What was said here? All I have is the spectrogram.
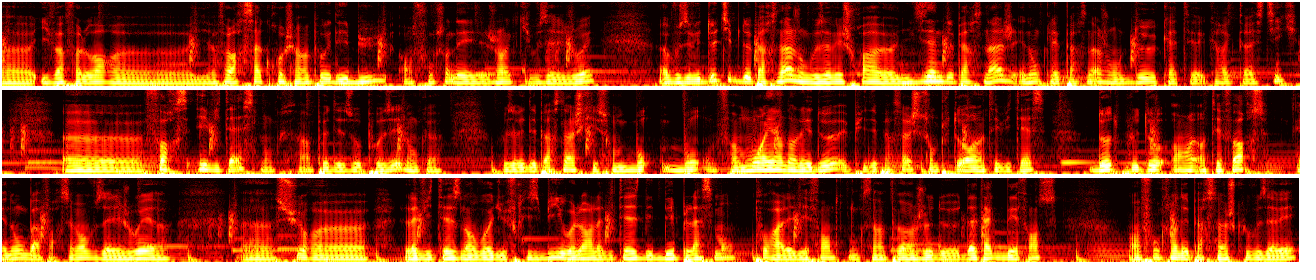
euh, il va falloir s'accrocher un peu au début en fonction des gens avec qui vous allez jouer. vous avez deux types de personnages, donc vous avez je crois une dizaine de personnages et donc les personnages ont deux caractéristiques force et vitesse, donc c'est un peu des opposés. Donc vous avez des personnages qui sont bons, bon, enfin moyens dans les deux et puis des personnages qui sont plutôt orientés vitesse, d'autres plutôt orientés force et donc bah forcément vous allez jouer euh, sur euh, la vitesse d'envoi du frisbee ou alors la vitesse des déplacements pour aller défendre. Donc c'est un peu un jeu d'attaque-défense en fonction des personnages que vous avez.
